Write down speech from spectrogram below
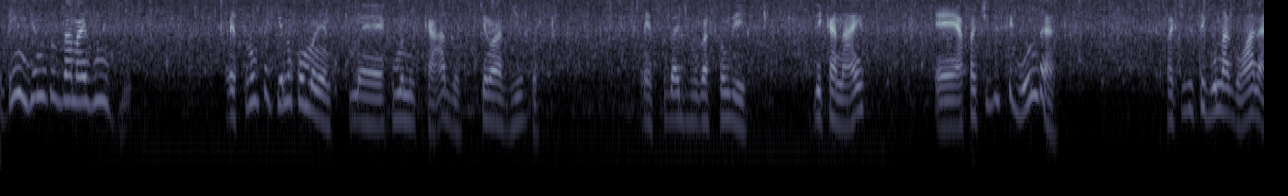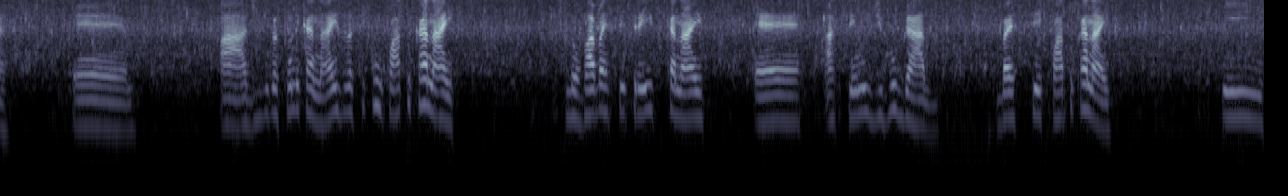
É, Bem-vindos a mais um vídeo. É só um pequeno é, comunicado, pequeno aviso é, sobre a divulgação de, de canais. É, a partir de segunda, a partir de segunda agora, é, a divulgação de canais vai ser com quatro canais. Não vai mais ser três canais é, a serem divulgados. Vai ser quatro canais. E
